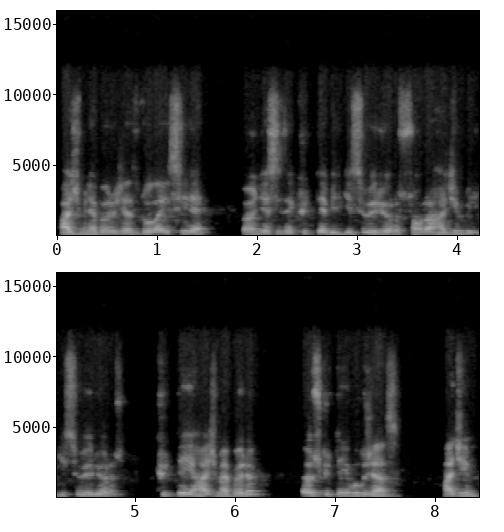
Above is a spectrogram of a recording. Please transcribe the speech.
hacmine böleceğiz. Dolayısıyla önce size kütle bilgisi veriyoruz, sonra hacim bilgisi veriyoruz. Kütleyi hacme bölüp öz kütleyi bulacağız. Hacim,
